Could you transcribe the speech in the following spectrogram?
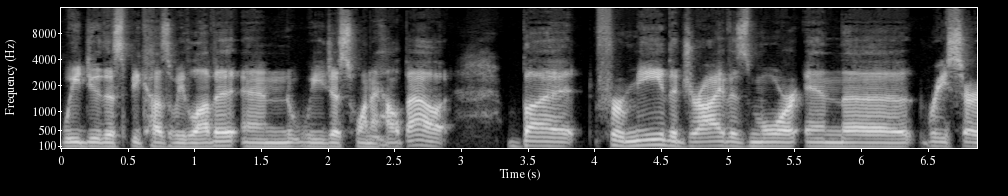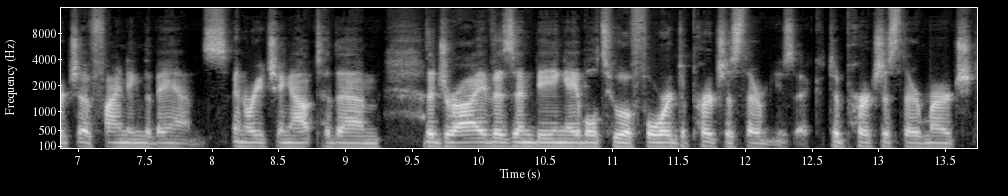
we do this because we love it and we just want to help out but for me, the drive is more in the research of finding the bands and reaching out to them. The drive is in being able to afford to purchase their music, to purchase their merch.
